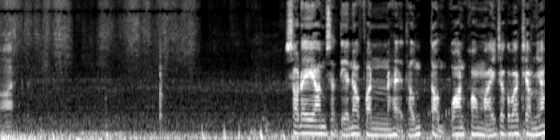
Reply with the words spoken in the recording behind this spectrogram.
à, Sau đây em sẽ tiến vào phần hệ thống tổng quan khoang máy cho các bác xem nhé.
